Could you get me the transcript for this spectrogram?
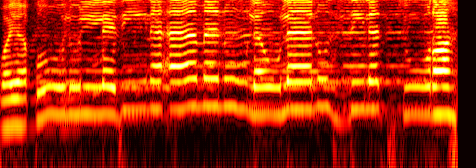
ويقول الذين آمنوا لولا نزلت سورة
